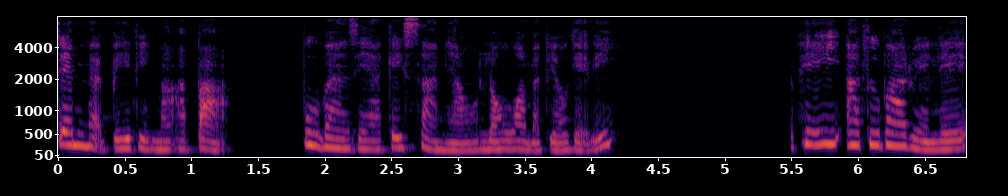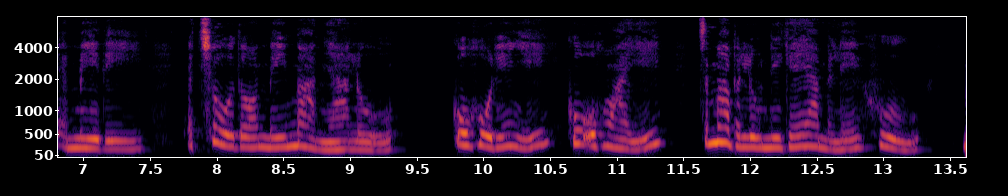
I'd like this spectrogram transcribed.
တက်မှတ်ပေးသည်မှအပပူပန်စရာကိစ္စများကိုလုံးဝမပြောခဲ့ပြီ။အဖေ၏အာသုဘတွင်လည်းအမေသည်အချို့သောမိန်းမများလိုကိုဟိုတင်းရေကိုအဟွာရေကျမဘလို့နေခဲ့ရမလဲဟုမ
